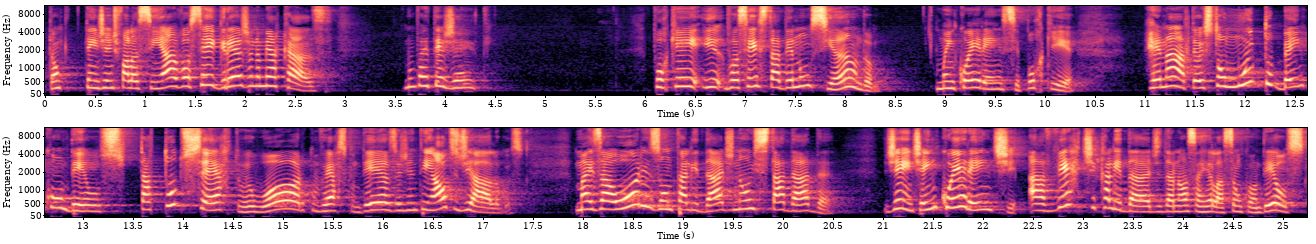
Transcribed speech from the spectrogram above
Então, tem gente que fala assim: ah, você é igreja na minha casa. Não vai ter jeito. Porque você está denunciando uma incoerência. Por quê? Renata, eu estou muito bem com Deus, está tudo certo, eu oro, converso com Deus, a gente tem altos diálogos. mas a horizontalidade não está dada. Gente, é incoerente. A verticalidade da nossa relação com Deus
